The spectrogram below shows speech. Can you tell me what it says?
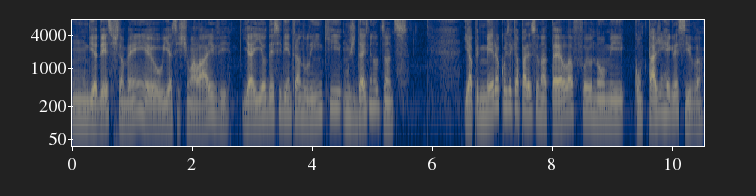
Um dia desses também eu ia assistir uma live e aí eu decidi entrar no link uns 10 minutos antes. E a primeira coisa que apareceu na tela foi o nome contagem regressiva,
